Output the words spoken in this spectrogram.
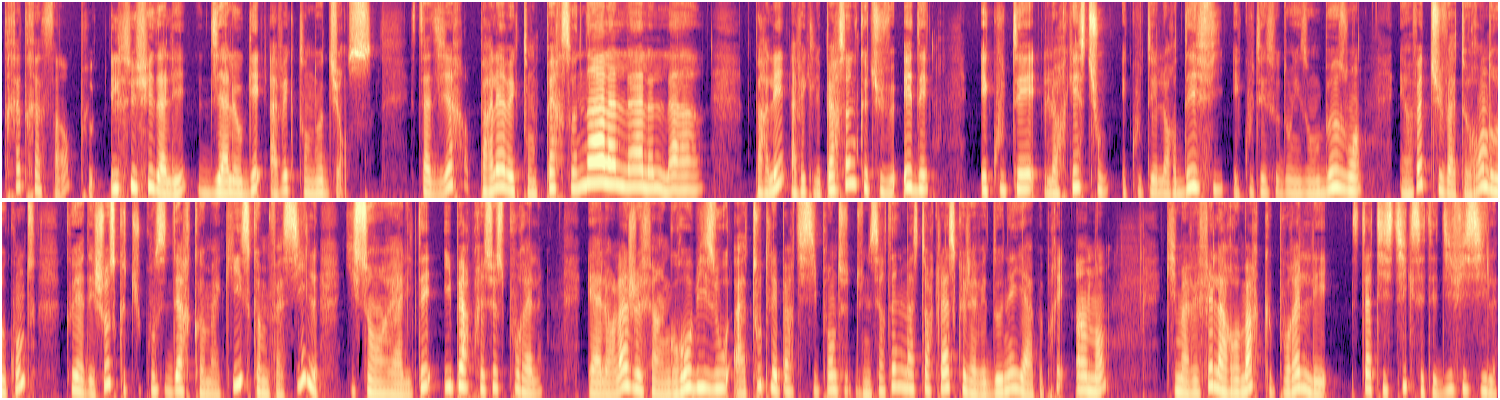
très très simple. Il suffit d'aller dialoguer avec ton audience. C'est-à-dire parler avec ton persona, la la la. Parler avec les personnes que tu veux aider. Écouter leurs questions, écouter leurs défis, écouter ce dont ils ont besoin. Et en fait, tu vas te rendre compte qu'il y a des choses que tu considères comme acquises, comme faciles, qui sont en réalité hyper précieuses pour elles. Et alors là, je fais un gros bisou à toutes les participantes d'une certaine masterclass que j'avais donnée il y a à peu près un an, qui m'avaient fait la remarque que pour elles, les statistiques, c'était difficile.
